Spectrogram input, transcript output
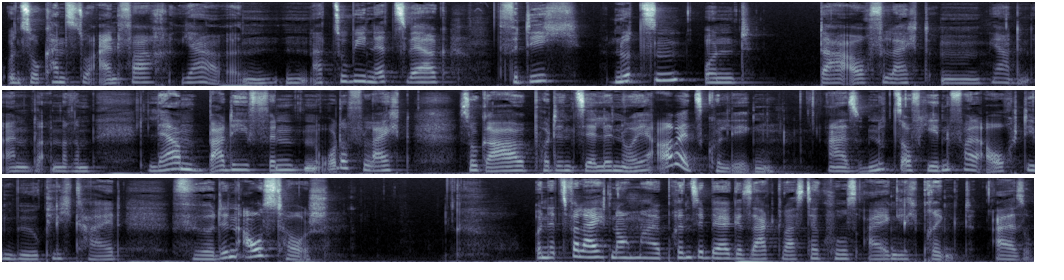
Und so kannst du einfach ja, ein Azubi-Netzwerk für dich nutzen und da auch vielleicht hm, ja, den einen oder anderen Lernbuddy finden oder vielleicht sogar potenzielle neue Arbeitskollegen. Also nutzt auf jeden Fall auch die Möglichkeit für den Austausch. Und jetzt vielleicht nochmal prinzipiell gesagt, was der Kurs eigentlich bringt. Also,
